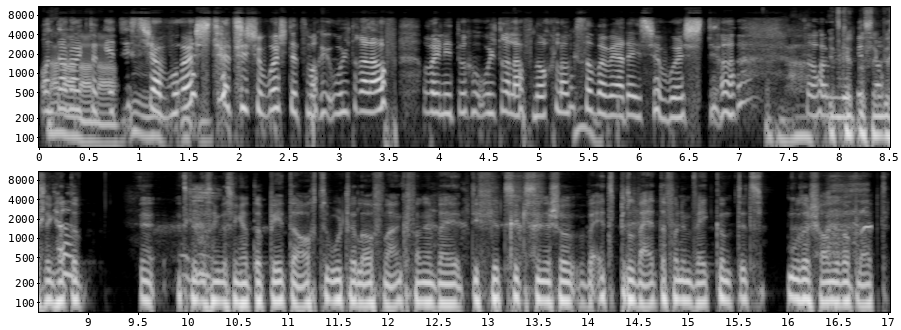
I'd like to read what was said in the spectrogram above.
Und nein, dann habe ich gesagt, jetzt ist schon wurscht, jetzt ist schon wurscht, jetzt mache ich Ultralauf. Und wenn ich durch den Ultralauf noch langsamer werde, ist schon wurscht. Ja. So jetzt könnte man sagen, deswegen hat der ja, jetzt kann man sagen, deswegen hat der Peter auch zum Ultralaufen angefangen, weil die 40 sind ja schon jetzt ein bisschen weiter von ihm weg und jetzt muss er schauen, wo er bleibt.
